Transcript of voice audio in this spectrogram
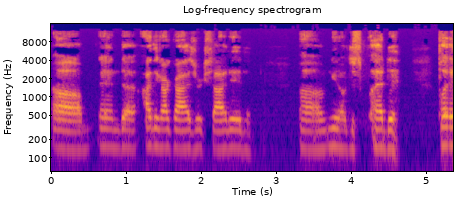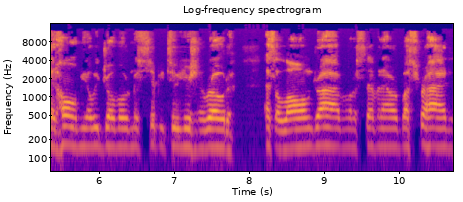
um, and uh, I think our guys are excited. Um, you know, just glad to play at home. You know, we drove over to Mississippi two years in a row. To, that's a long drive on a seven-hour bus ride,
